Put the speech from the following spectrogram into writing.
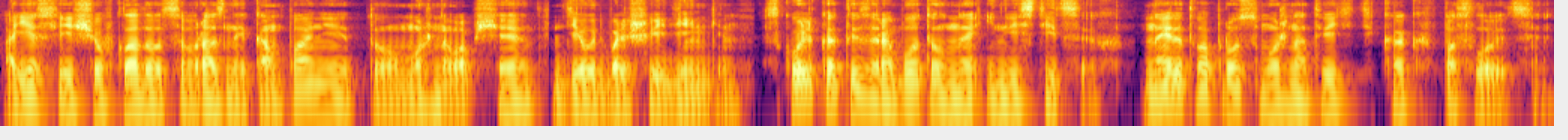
А если еще вкладываться в разные компании, то можно вообще делать большие деньги. Сколько ты заработал на инвестициях? На этот вопрос можно ответить как в пословице.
